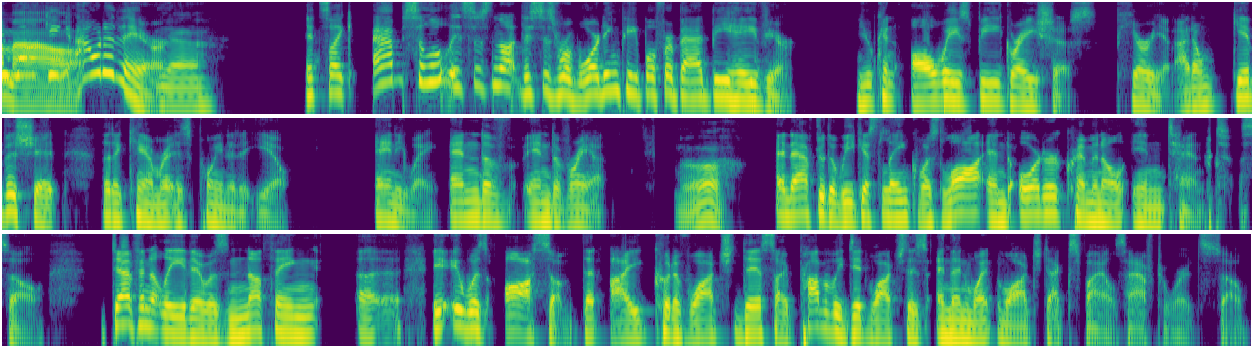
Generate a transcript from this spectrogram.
I'm walking out. out of there. yeah, It's like, absolutely, this is not, this is rewarding people for bad behavior. You can always be gracious, period. I don't give a shit that a camera is pointed at you. Anyway, end of end of rant. Ugh. And after the weakest link was law and order criminal intent. So definitely there was nothing. Uh, it, it was awesome that I could have watched this. I probably did watch this and then went and watched X Files afterwards. So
